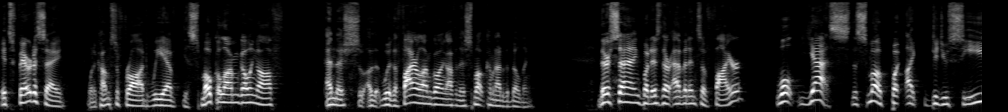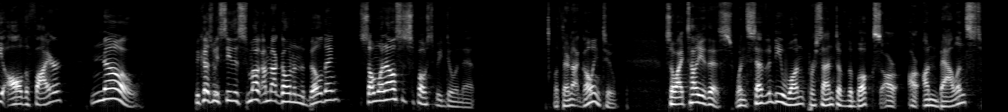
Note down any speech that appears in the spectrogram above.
it's fair to say when it comes to fraud, we have the smoke alarm going off and there's uh, with a fire alarm going off and there's smoke coming out of the building. They're saying, but is there evidence of fire? Well, yes, the smoke, but like, did you see all the fire? No, because we see the smoke. I'm not going in the building. Someone else is supposed to be doing that, but they're not going to. So I tell you this, when 71% of the books are, are unbalanced,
